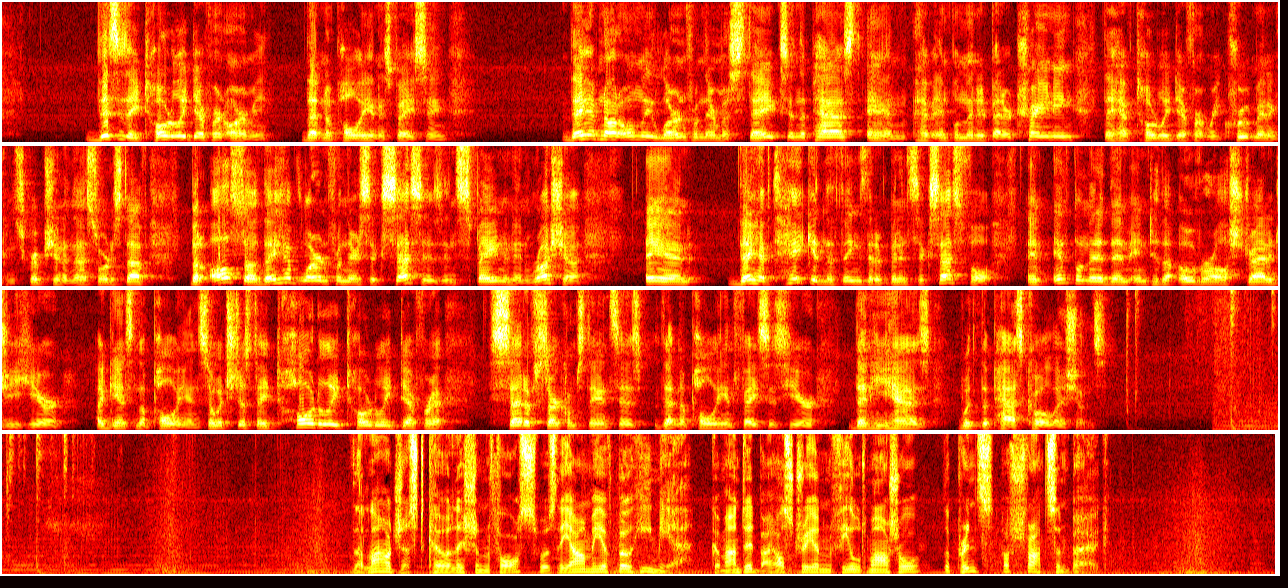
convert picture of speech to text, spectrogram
This is a totally different army that Napoleon is facing. They have not only learned from their mistakes in the past and have implemented better training, they have totally different recruitment and conscription and that sort of stuff, but also they have learned from their successes in Spain and in Russia, and they have taken the things that have been successful and implemented them into the overall strategy here against Napoleon. So it's just a totally, totally different set of circumstances that Napoleon faces here than he has with the past coalitions. The largest coalition force was the Army of Bohemia, commanded by Austrian Field Marshal the Prince of Schwarzenberg.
